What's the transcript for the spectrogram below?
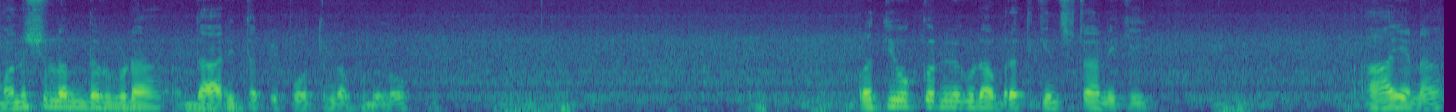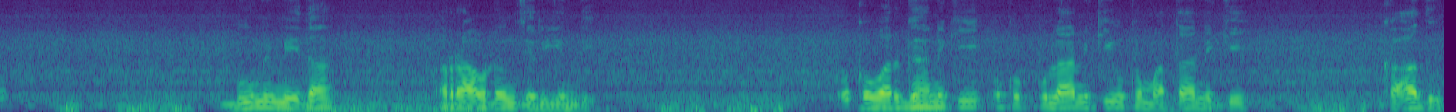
మనుషులందరూ కూడా దారి తప్పిపోతున్నప్పుడును ప్రతి ఒక్కరిని కూడా బ్రతికించటానికి ఆయన భూమి మీద రావడం జరిగింది. ఒక వర్గానికి ఒక కులానికి ఒక మతానికి కాదు.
